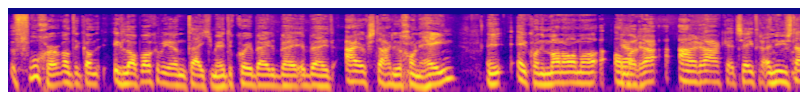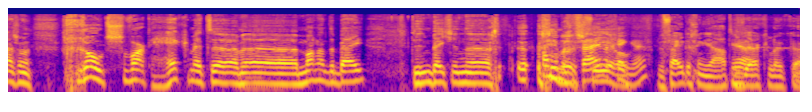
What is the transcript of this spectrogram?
Vroeger, want ik, kan, ik loop ook alweer een tijdje mee... toen kon je bij, de- bij, bij het Ajax-stadion gewoon heen. En, en je kon die mannen allemaal, allemaal Ja. aanraken, et cetera. En nu is daar zo'n groot zwart hek met eh, eh, mannen erbij. Het is een beetje een uh, grimmige beveiliging, sfeer hè? Beveiliging, ja. Het is Ja. werkelijk... eh,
